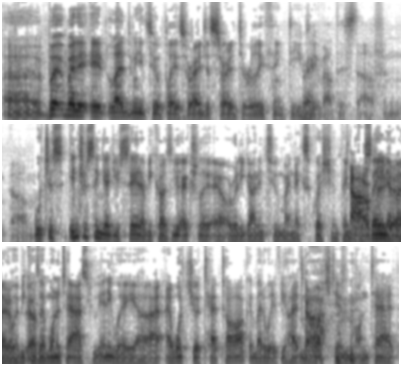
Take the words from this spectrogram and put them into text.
Uh, but but it, it led me to a place where I just started to really think deeply Right. about this stuff and. Um, Which is interesting that you say that because you actually uh, already got into my next question. Thank you Ah, for okay, saying that, yeah, by the way, because yeah. I wanted to ask you anyway. Uh, I, I watched your TED talk, and by the way, if you haven't Ah. watched him on TED,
